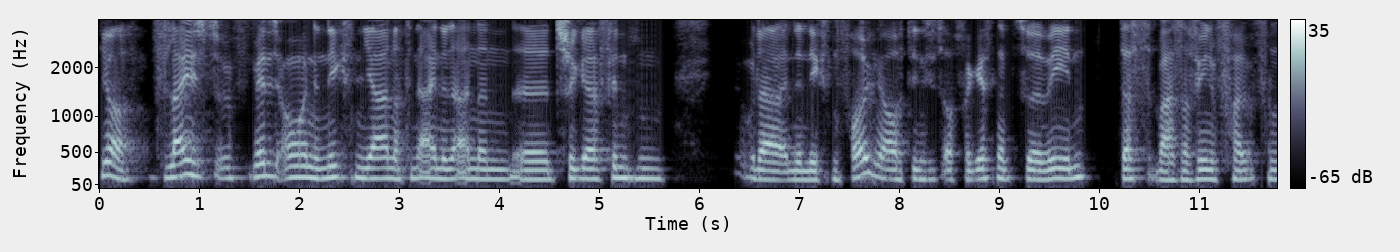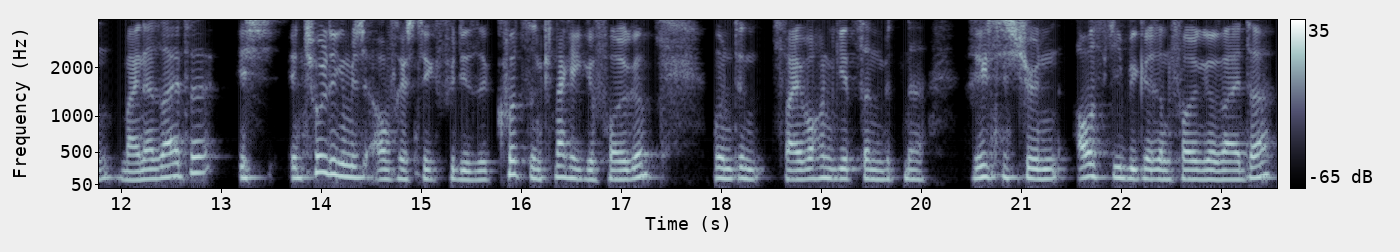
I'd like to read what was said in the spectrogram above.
ja, vielleicht werde ich auch in den nächsten Jahren noch den einen oder anderen äh, Trigger finden oder in den nächsten Folgen auch, den ich jetzt auch vergessen habe zu erwähnen. Das war es auf jeden Fall von meiner Seite. Ich entschuldige mich aufrichtig für diese kurze und knackige Folge. Und in zwei Wochen geht's dann mit einer richtig schönen, ausgiebigeren Folge weiter.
